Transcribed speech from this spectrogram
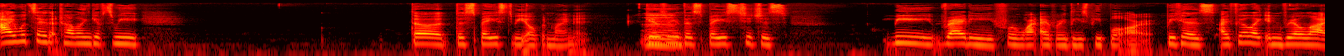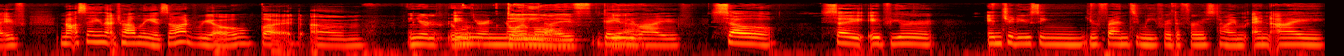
i would say that traveling gives me the the space to be open-minded gives me the space to just be ready for whatever these people are. Because i feel like in real life not saying that traveling is not real but um in your in your normal daily life daily yeah. life. So say if you're introducing your friend to me for the first time and i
